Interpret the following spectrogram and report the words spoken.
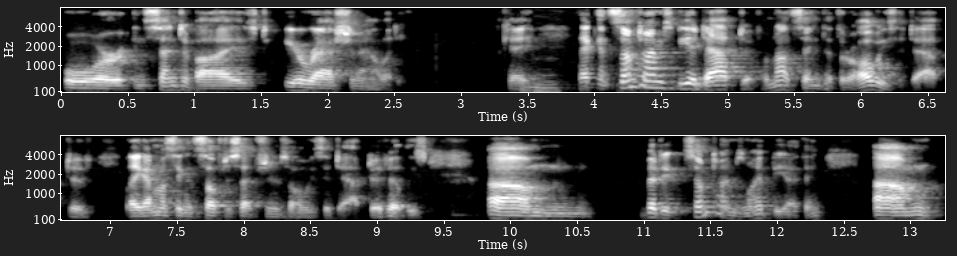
or incentivized irrationality. Okay, mm-hmm. that can sometimes be adaptive. I'm not saying that they're always adaptive. Like I'm not saying that self-deception is always adaptive, at least, um, but it sometimes might be. I think, um,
